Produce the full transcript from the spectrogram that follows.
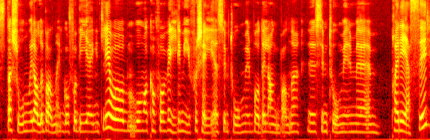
stasjon hvor alle baner går forbi, egentlig, og hvor man kan få veldig mye forskjellige symptomer, både langbanesymptomer eh, med pareser,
